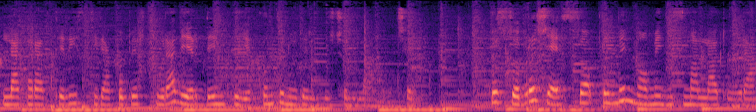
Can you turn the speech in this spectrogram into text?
la caratteristica copertura verde in cui è contenuto il guscio della noce. Questo processo prende il nome di smallatura.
